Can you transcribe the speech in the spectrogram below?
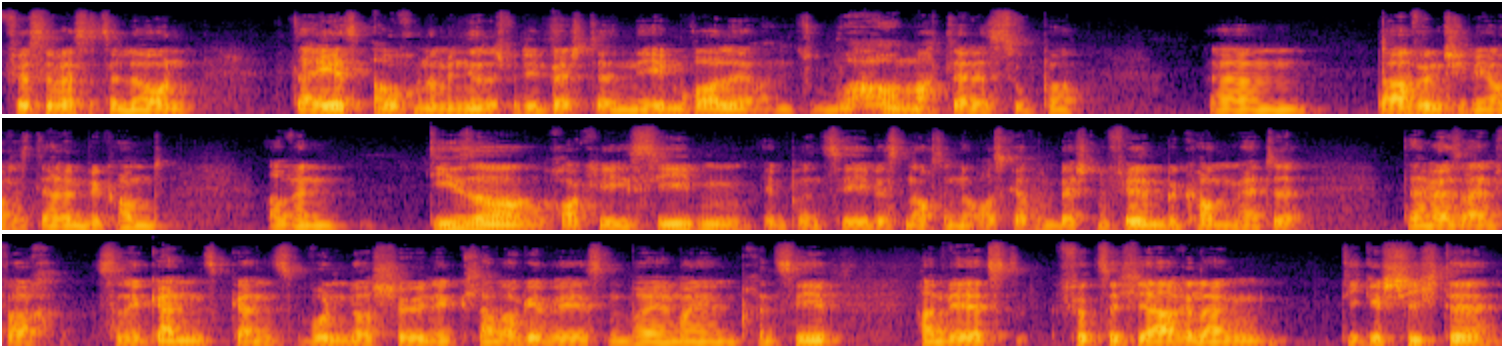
für Sylvester Stallone, da jetzt auch nominiert ist für die beste Nebenrolle und wow, macht der das super. Ähm, da wünsche ich mir auch, dass der den bekommt. Aber wenn dieser Rocky 7 im Prinzip jetzt noch den Oscar für den besten Film bekommen hätte, dann wäre es einfach so eine ganz, ganz wunderschöne Klammer gewesen, weil man im Prinzip haben wir jetzt 40 Jahre lang die Geschichte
